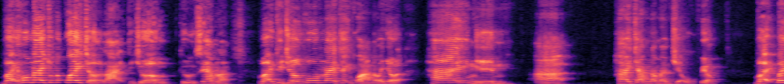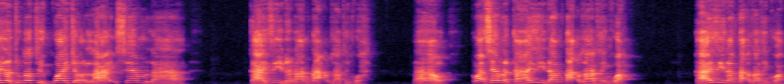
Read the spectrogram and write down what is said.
vậy hôm nay chúng ta quay trở lại thị trường, thử xem là vậy thị trường hôm nay thanh khoản nó bao nhiêu ạ? Hai nghìn à 250 triệu cổ phiếu. Vậy bây giờ chúng ta thử quay trở lại xem là cái gì nó đang tạo ra thanh khoản. Nào các bạn xem là cái gì đang tạo ra thanh khoản. Cái gì đang tạo ra thanh khoản?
